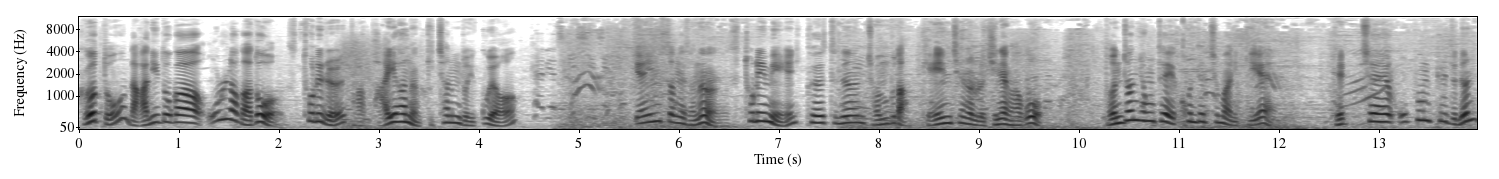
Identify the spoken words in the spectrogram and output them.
그것도 난이도가 올라가도 스토리를 다 봐야 하는 귀찮음도 있고요. 게임성에서는 스토리 및 퀘스트는 전부 다 개인 채널로 진행하고 던전 형태의 콘텐츠만 있기에 대체 오픈필드는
